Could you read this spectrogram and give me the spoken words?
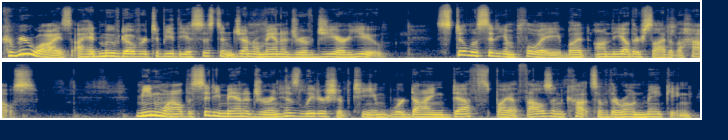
Career wise, I had moved over to be the assistant general manager of GRU, still a city employee, but on the other side of the house. Meanwhile, the city manager and his leadership team were dying deaths by a thousand cuts of their own making,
